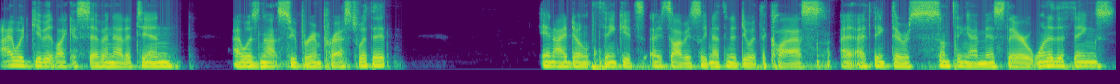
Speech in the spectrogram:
I would give it like a seven out of 10. I was not super impressed with it. And I don't think it's, it's obviously nothing to do with the class. I, I think there was something I missed there. One of the things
